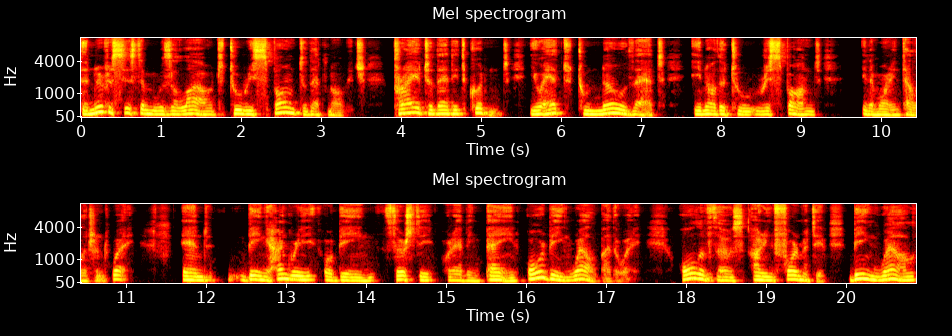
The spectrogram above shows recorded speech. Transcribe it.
the nervous system was allowed to respond to that knowledge. Prior to that, it couldn't. You had to know that in order to respond in a more intelligent way. And being hungry or being thirsty or having pain or being well, by the way, all of those are informative. Being well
